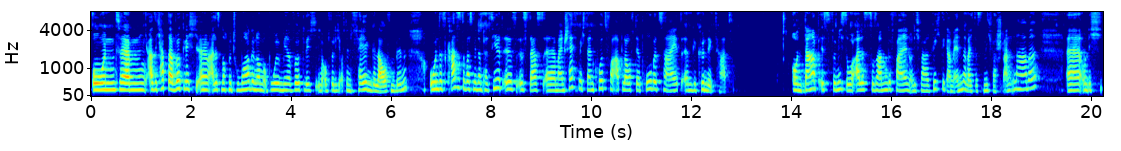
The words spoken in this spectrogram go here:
Und ähm, also ich habe da wirklich äh, alles noch mit Humor genommen, obwohl mir wirklich, obwohl ich auf den Felgen gelaufen bin. Und das Krasseste, was mir dann passiert ist, ist, dass äh, mein Chef mich dann kurz vor Ablauf der Probezeit ähm, gekündigt hat. Und da ist für mich so alles zusammengefallen und ich war richtig am Ende, weil ich das nicht verstanden habe. Äh, und ich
